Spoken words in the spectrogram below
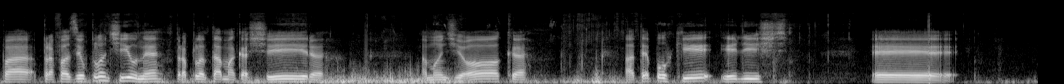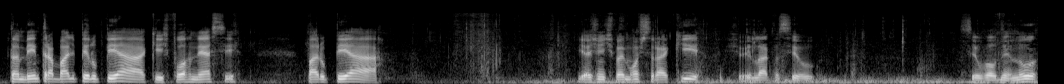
para fazer o plantio, né? Para plantar macaxeira, a mandioca, até porque eles é, também trabalham pelo PAA, que fornece para o PAA. E a gente vai mostrar aqui, deixa eu ir lá com o seu, seu Valdenor.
